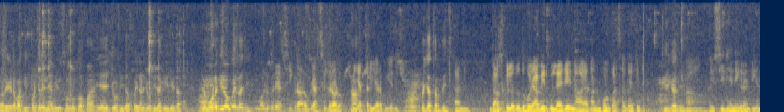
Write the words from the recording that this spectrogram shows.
ਰੇਟ ਬਾਕੀ ਪੁੱਛ ਲੈਂਦੇ ਆ ਵੀਰ ਸੋਨੂੰ ਤੋਂ ਆਪਾਂ ਇਹ ਝੋਟੀ ਦਾ ਪਹਿਲਾਂ ਝੋਟੀ ਦਾ ਕੀ ਰੇਟ ਆ? ਤੇ ਮੁੱਲ ਕੀ ਰਹੂਗਾ ਇਹਦਾ ਜੀ? ਮੁੱਲ ਵੀਰੇ 80 ਕਰਾ ਲਓ 82 ਕਰਾ ਲਓ ਹਾਂ। 75000 ਰੁਪਏ ਦੀ। 75 ਦੀ। ਹਾਂਜੀ। 10 ਕਿਲੋ ਦੁੱਧ ਹੋਇਆ ਵੀਰ ਕੋਈ ਲੈ ਜੇ ਨਾ ਆਇਆ ਤੁਹਾਨੂੰ ਫੋਨ ਕਰ ਸਕਦਾ ਇਹ ਝੋਟੀ। ਠੀਕ ਹੈ ਜੀ। ਹਾਂ ਇਸੀ ਦੀ ਇੰਨੀ ਗਾਰੰਟੀ ਹੈ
